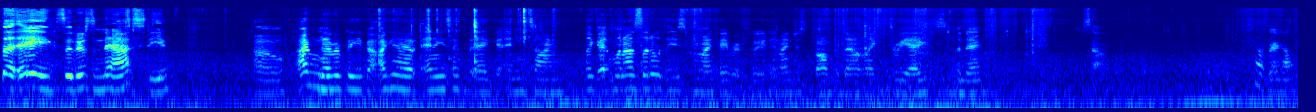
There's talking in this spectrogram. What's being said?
the eggs. They're just nasty. Oh, I'm never picky about. I can have any type of egg at any time. Like when I was little, they used to be my favorite food, and I just gobbled down like three eggs a day. So it's not very healthy.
